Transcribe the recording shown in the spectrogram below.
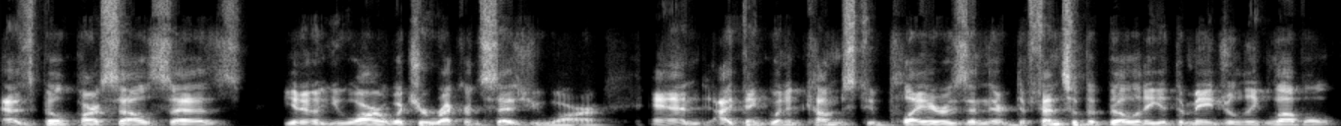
as Bill Parcells says, you know, you are what your record says you are. And I think when it comes to players and their defensive ability at the major league level,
